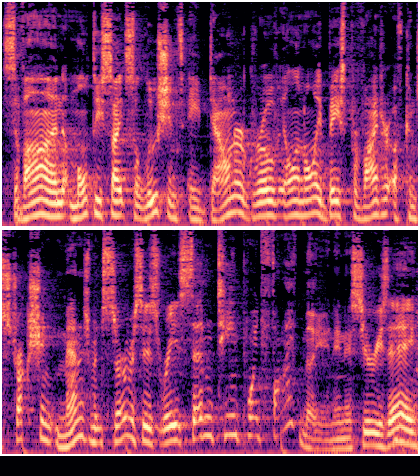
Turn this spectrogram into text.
Sevan Multi-Site Solutions, a Downer Grove, Illinois-based provider of construction management services, raised 17.5 million in a Series A.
